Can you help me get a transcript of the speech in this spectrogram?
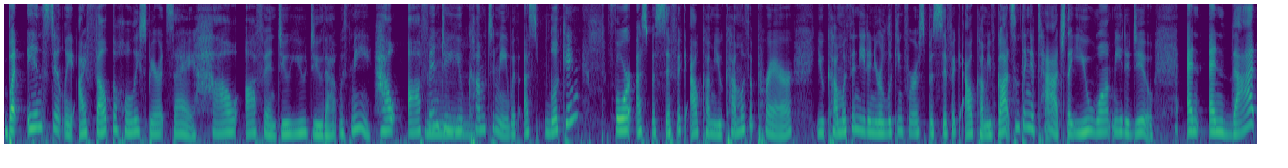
But instantly, I felt the Holy Spirit say, How often do you do that with me? How often mm. do you hmm. come to me with us looking for a specific outcome? You come with a prayer, you come with a need, and you're looking for a specific outcome. You've got something attached that you want me to do. And and that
